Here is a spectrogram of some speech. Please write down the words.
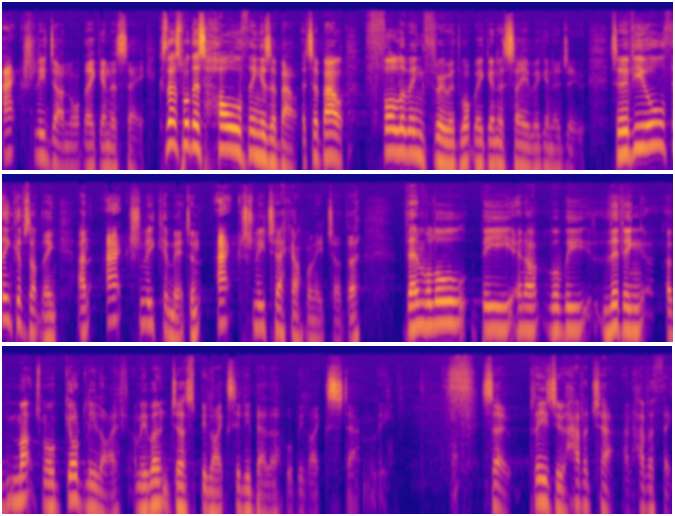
actually done what they're going to say. Because that's what this whole thing is about. It's about following through with what we're going to say we're going to do. So if you all think of something and actually commit and actually check up on each other, then we'll all be in a, we'll be living a much more godly life, and we won't just be like silly Bella. We'll be like Stanley. So please do have a chat and have a think.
